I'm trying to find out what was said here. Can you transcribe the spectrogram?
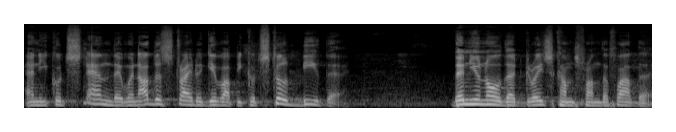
and he could stand there when others try to give up he could still be there then you know that grace comes from the father.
